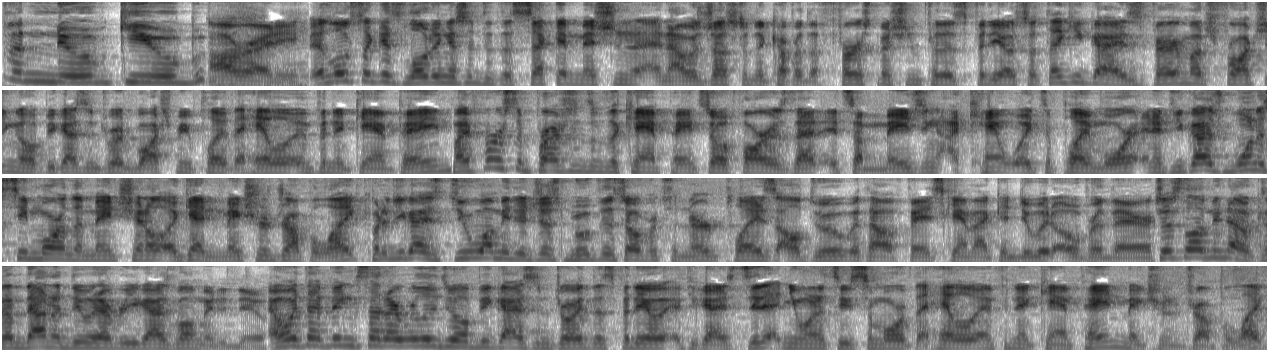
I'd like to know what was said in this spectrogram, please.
the noob cube. Alrighty. It looks like it's loading us into the second mission, and I was just going to cover the first mission for this video, so thank you guys very much for watching. I hope you guys enjoyed watching me play the Halo Infinite campaign. My first impressions of the campaign so far is that it's amazing. I can't wait to play more, and if you guys want to see more on the main channel, again, make sure to drop a like. But if you guys do want me to just move this over to Nerd Plays, I'll do it without face cam. I can do it over there. Just let me know, because I'm down to do whatever you guys want me to do. And with that being said, I really do hope you guys enjoyed this video. If you guys did it and you want to see some more of the Halo Infinite campaign, make sure to drop a like.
